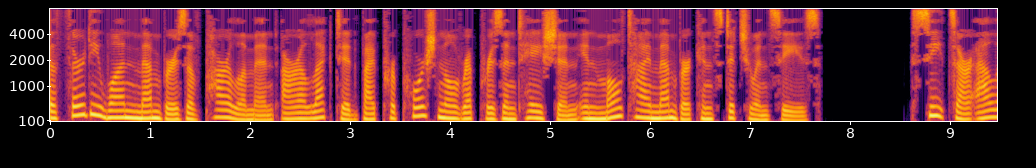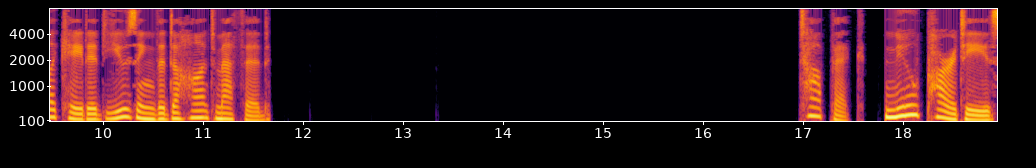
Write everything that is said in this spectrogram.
The 31 members of parliament are elected by proportional representation in multi-member constituencies. Seats are allocated using the D'Hondt method. New parties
